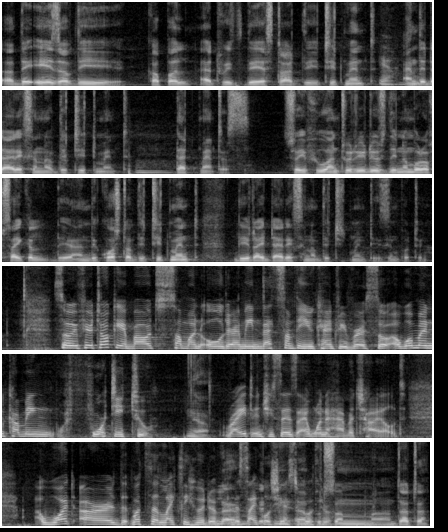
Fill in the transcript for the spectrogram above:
uh, the age of the couple at which they start the treatment yeah. and the direction of the treatment, mm. that matters. So if you want to reduce the number of cycle and the cost of the treatment, the right direction of the treatment is important. So if you're talking about someone older, I mean, that's something you can't reverse. So a woman coming, what, 42, yeah. right? And she says, I want to have a child. What are the, what's the likelihood of the cycle she has to go uh, go put through? some uh, data.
